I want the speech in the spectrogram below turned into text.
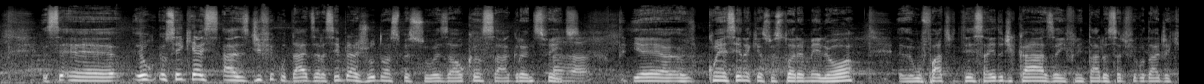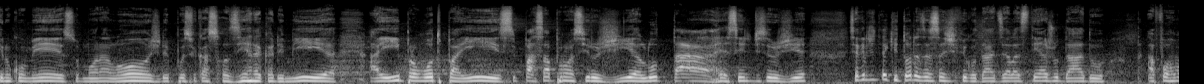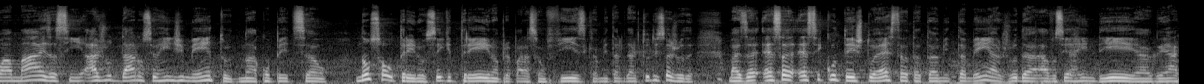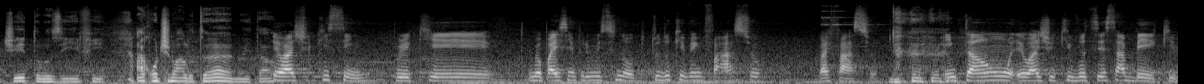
É, eu, eu sei que as, as dificuldades, elas sempre ajudam as pessoas a alcançar grandes feitos. Uhum. E é, conhecendo aqui a sua história melhor, é, o fato de ter saído de casa, enfrentado essa dificuldade aqui no começo, morar longe, depois ficar sozinha na academia, aí ir para um outro país, passar por uma cirurgia, lutar recente de cirurgia Você acredita que todas essas dificuldades elas têm ajudado a formar mais, assim, ajudar no seu rendimento na competição? Não só o treino, eu sei que treino, a preparação física, a mentalidade, tudo isso ajuda. Mas é, essa, esse contexto extra tatame também ajuda a você a render, a ganhar títulos e, enfim, a continuar lutando e tal? Eu acho que sim, porque meu pai sempre me ensinou que tudo que vem fácil, vai fácil. então, eu acho que você saber que,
